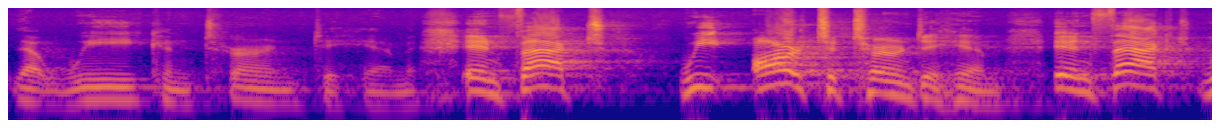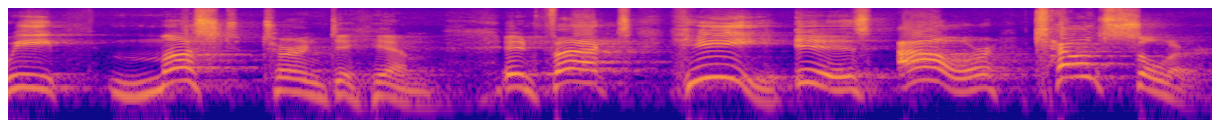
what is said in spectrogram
that we can turn to him. In fact, we are to turn to him. In fact, we must turn to him. In fact, he is our counselor.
